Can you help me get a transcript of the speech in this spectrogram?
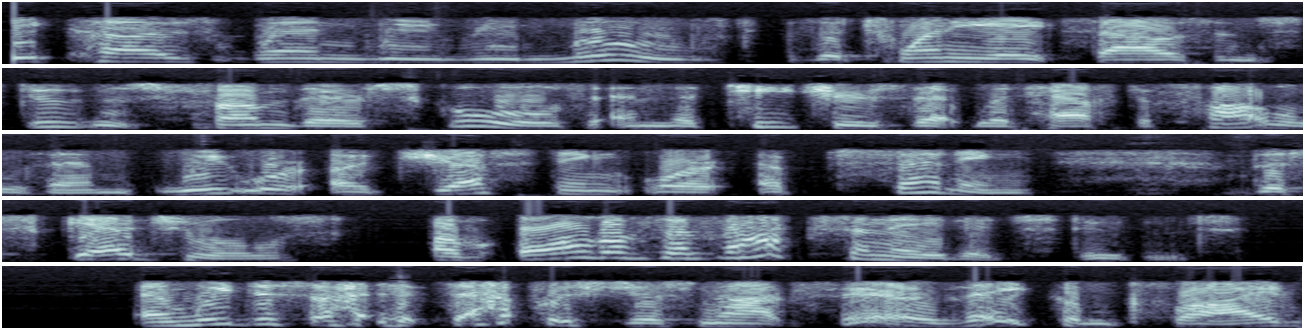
Because when we removed the 28,000 students from their schools and the teachers that would have to follow them, we were adjusting or upsetting the schedules of all of the vaccinated students. And we decided that was just not fair. They complied.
